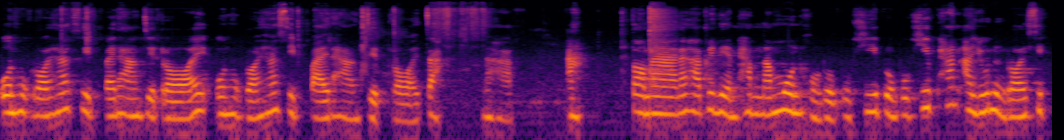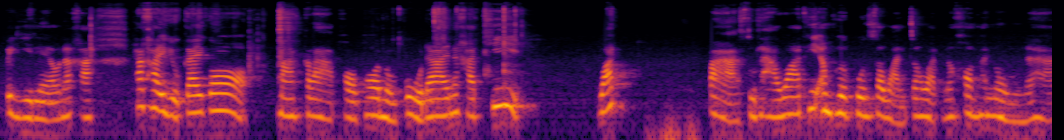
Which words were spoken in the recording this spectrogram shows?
โอนหกร้อยห้าสิบไปทางเจ็ดร้อยโอนหกร้อยห้าสิบไปทางเจ็ดร้อยจ้ะนะคะ อะ ต่อมานะคะเป็นเหรียญทำน้ำมนต์ของหลวงปู่คีบหลวงปู่คีบท่านอายุหนึ่งร้อยสิบปีแล้วนะคะ ถ้าใครอยู่ใกล้ก็ มากราบขอพรหลวงปู่ได้นะคะ ที่วัดป่าสุทาวาที่อำเภอพูนสวรรค์จังหวัดนครพนมนะคะ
